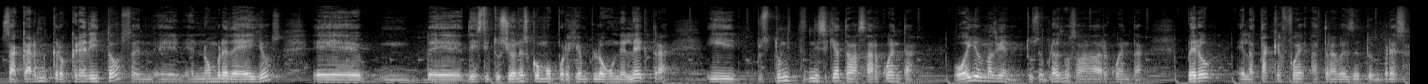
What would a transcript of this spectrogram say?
sacar microcréditos en, nombre de ellos, eh, de, instituciones como, por ejemplo, un Electra, y pues, tú ni siquiera te vas a dar cuenta o ellos más bien, tus empleados no se van a dar cuenta, pero el ataque fue a través de tu empresa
